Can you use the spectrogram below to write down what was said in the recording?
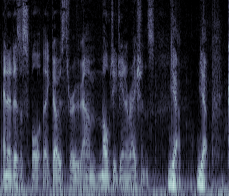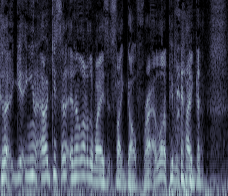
and it is a sport that goes through um, multi generations. Yeah. Yeah, because you know, I guess in in a lot of the ways it's like golf, right? A lot of people play.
